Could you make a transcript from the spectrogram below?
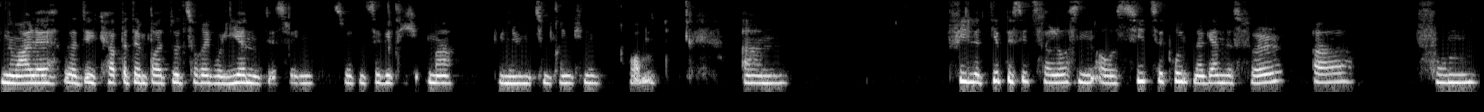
die normale oder die Körpertemperatur zu regulieren und deswegen sollten sie wirklich immer genügend zum Trinken haben. Ähm, viele Tierbesitzer lassen aus Hitzegründen auch gerne das Fell äh, vom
